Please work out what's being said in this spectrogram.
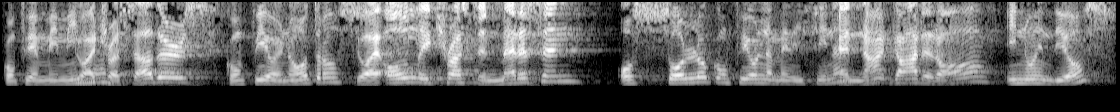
¿Confío en mí Do mismo? I trust others? ¿Confío en otros? Do I only trust in medicine ¿O solo confío en la medicina and not God at all? y no en Dios?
